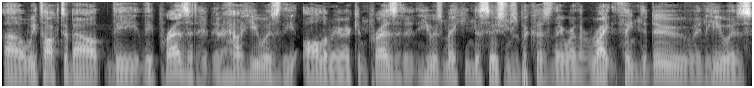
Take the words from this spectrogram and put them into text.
Uh, we talked about the the president and how he was the all American president. He was making decisions because they were the right thing to do, and he was,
